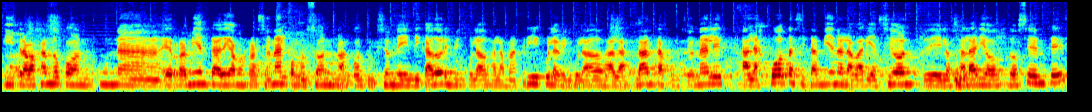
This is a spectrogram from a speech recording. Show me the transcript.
y trabajando con una herramienta, digamos, racional, como son la construcción de indicadores vinculados a la matrícula, vinculados a las plantas funcionales, a las cuotas y también a la variación variación de los salarios docentes.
